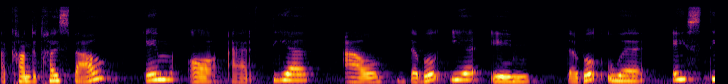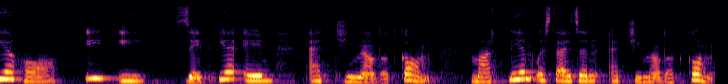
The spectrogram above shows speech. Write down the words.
Ek gaan dit gou spel: M A R T L E E N O S T H U U Z E N @gmail.com martleenoosthuizen@gmail.com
